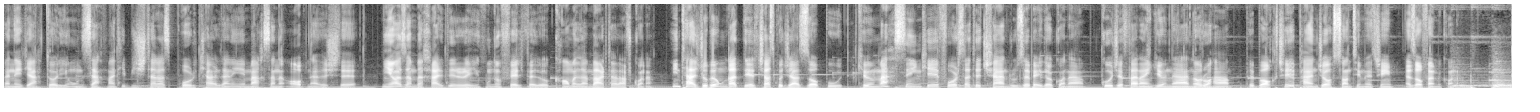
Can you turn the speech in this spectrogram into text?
و نگهداری اون زحمتی بیشتر از پر کردن یه مخزن آب نداشته نیازم به خرید ریحون و فلفل رو کاملا برطرف کنم. این تجربه اونقدر دلچسب و جذاب بود که به محض اینکه فرصت چند روزه پیدا کنم گوجه فرنگی و نعنا رو هم به باغچه 50 سانتی متریم اضافه می‌کنم.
